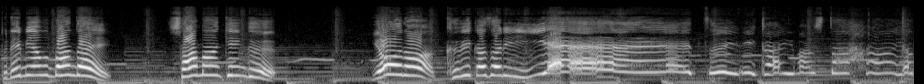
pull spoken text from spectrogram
プレミアムバンダイ。シャーマンキング。用の首飾り。イエーイ。ついに買いました。やっ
